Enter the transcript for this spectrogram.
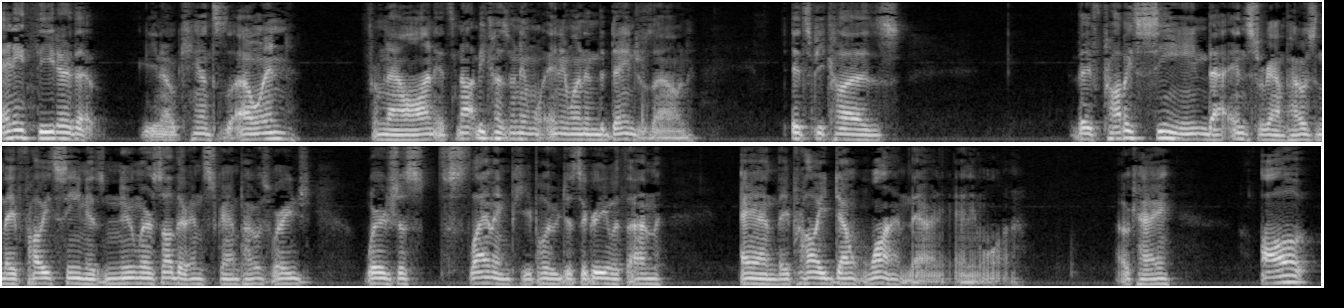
any theater that, you know, cancels Owen from now on, it's not because of anyone, anyone in the danger zone. It's because they've probably seen that Instagram post and they've probably seen his numerous other Instagram posts where he, where he's just slamming people who disagree with them and they probably don't want him there anymore. Okay? All,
